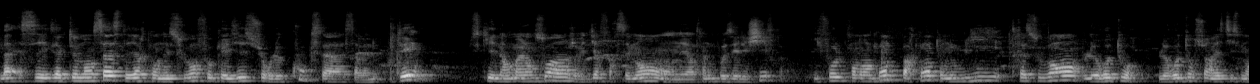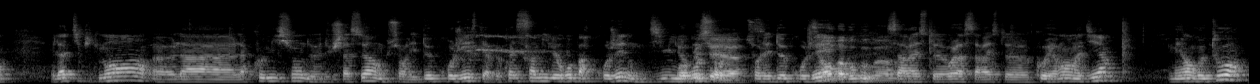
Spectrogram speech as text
Bah, c'est exactement ça, c'est-à-dire qu'on est souvent focalisé sur le coût que ça, ça va nous coûter, ce qui est normal en soi, hein, j'allais dire forcément, on est en train de poser les chiffres, il faut le prendre en compte, par contre on oublie très souvent le retour, le retour sur investissement. Et là typiquement, euh, la, la commission de- du chasseur, donc sur les deux projets, c'était à peu près 5000 euros par projet, donc 10 000 En euros plus, sur, euh, sur les deux projets. vraiment pas beaucoup. Ça reste, euh, voilà, ça reste cohérent, on va dire. Mais en retour,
